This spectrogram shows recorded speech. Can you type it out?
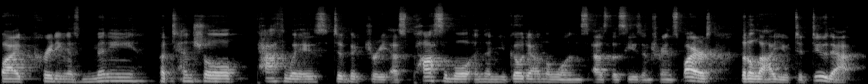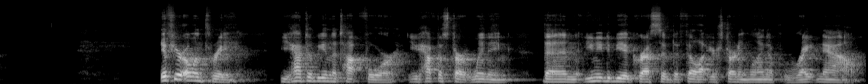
by creating as many potential pathways to victory as possible, and then you go down the ones as the season transpires that allow you to do that. If you're 0 3, you have to be in the top four, you have to start winning, then you need to be aggressive to fill out your starting lineup right now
